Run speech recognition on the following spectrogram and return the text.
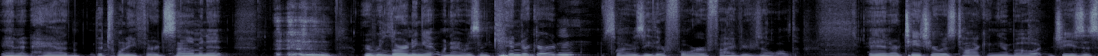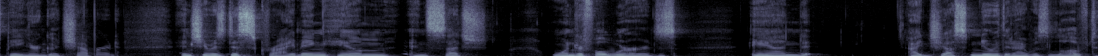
and it had the 23rd Psalm in it. we were learning it when I was in kindergarten, so I was either four or five years old. And our teacher was talking about Jesus being our good shepherd. And she was describing him in such wonderful words. And I just knew that I was loved.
